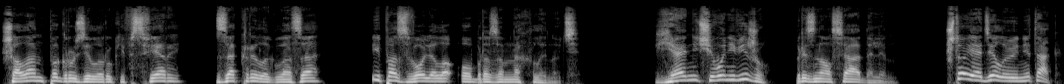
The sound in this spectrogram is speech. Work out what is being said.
Шалан погрузила руки в сферы, закрыла глаза и позволила образом нахлынуть. «Я ничего не вижу», — признался Адалин. «Что я делаю не так?»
